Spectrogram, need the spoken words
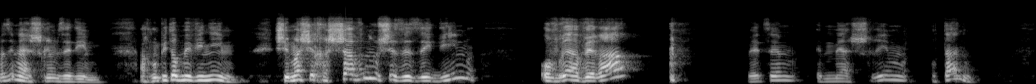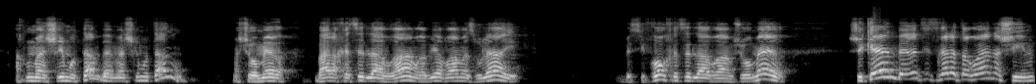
מה זה מאשרים זדים? אנחנו פתאום מבינים שמה שחשבנו שזה זדים, עוברי עבירה, בעצם הם מאשרים אותנו. אנחנו מאשרים אותם והם מאשרים אותנו. מה שאומר בעל החסד לאברהם, רבי אברהם אזולאי, בספרו חסד לאברהם, שאומר שכן, בארץ ישראל אתה רואה אנשים,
